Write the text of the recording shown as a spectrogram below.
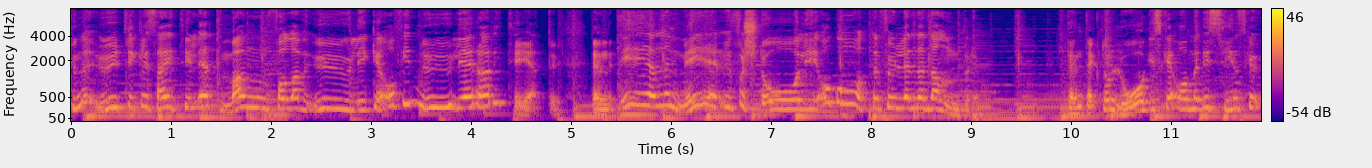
kunne utvikle seg til et mangfold av ulike og finurlige rariteter, den ene mer uforståelig og gåtefull enn den andre. Den teknologiske og medisinske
